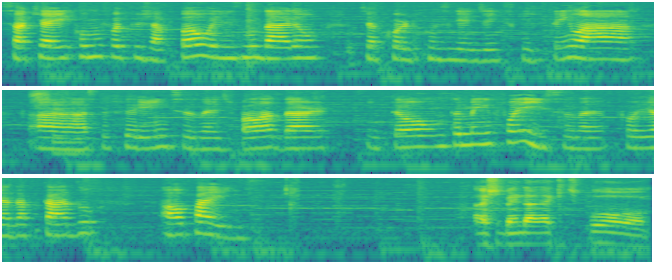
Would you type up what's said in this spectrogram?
Só que aí, como foi pro Japão, eles mudaram de acordo com os ingredientes que eles têm lá, as preferências, né, de paladar. Então, também foi isso, né? Foi adaptado ao país. Acho bem da hora que, tipo,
